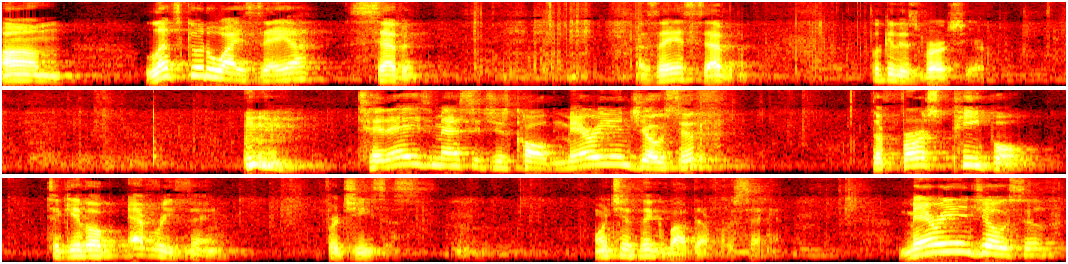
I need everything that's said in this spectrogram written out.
Um, let's go to Isaiah seven. Isaiah seven. Look at this verse here. Today's message is called Mary and Joseph, the first people to give up everything for Jesus. I want you to think about that for a second. Mary and Joseph,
